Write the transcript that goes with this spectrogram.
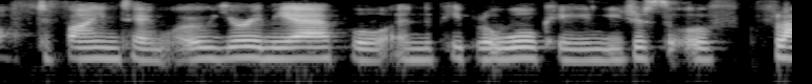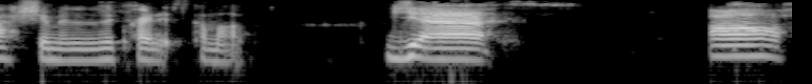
off to find him or you're in the airport and the people are walking and you just sort of flash him and then the credits come up. Yes. Ah.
